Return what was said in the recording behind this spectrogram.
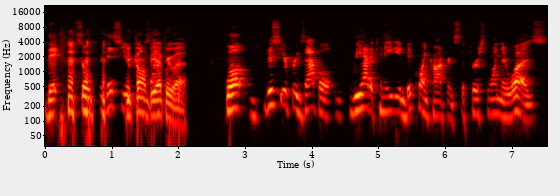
that. So for this year, You can't be everywhere. Well, this year, for example, we had a Canadian Bitcoin conference, the first one there was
